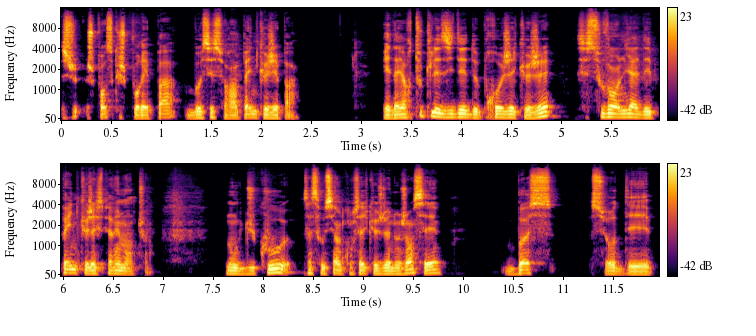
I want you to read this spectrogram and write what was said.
je, je pense que je pourrais pas bosser sur un pain que j'ai pas. Et d'ailleurs, toutes les idées de projets que j'ai, c'est souvent lié à des pains que j'expérimente, tu vois. Donc du coup, ça c'est aussi un conseil que je donne aux gens, c'est bosse sur des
